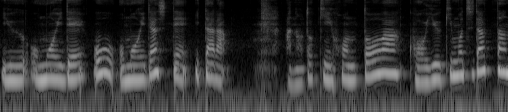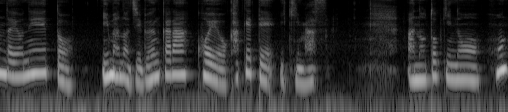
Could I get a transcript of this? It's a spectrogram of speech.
いう思い出を思い出していたらあの時本当はこういう気持ちだったんだよねと今の自分から声をかけていきますあの時の本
